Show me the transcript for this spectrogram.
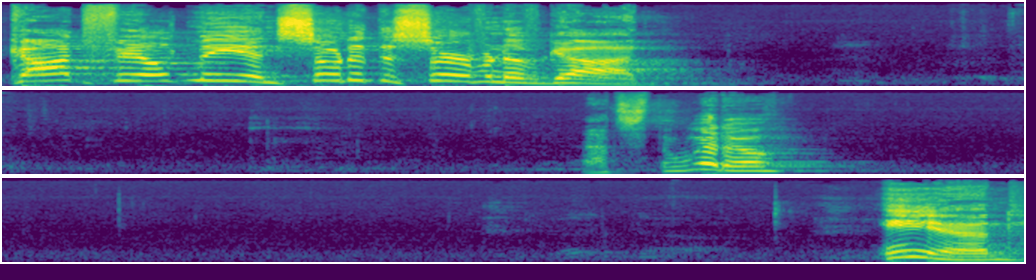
God failed me, and so did the servant of God. That's the widow. And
